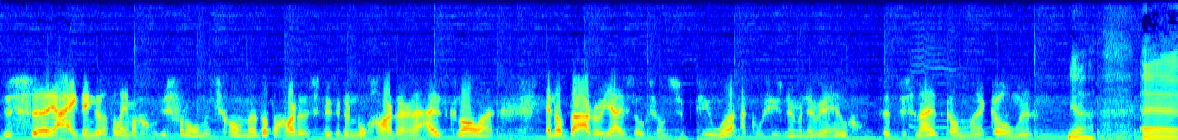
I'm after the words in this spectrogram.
Dus eh, ja, ik denk dat het alleen maar goed is voor ons. Dat, je gewoon, dat de hardere stukken er nog harder uitknallen. En dat daardoor juist ook zo'n subtiel akoestisch nummer er weer heel goed tussenuit kan komen. Ja, Eh,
